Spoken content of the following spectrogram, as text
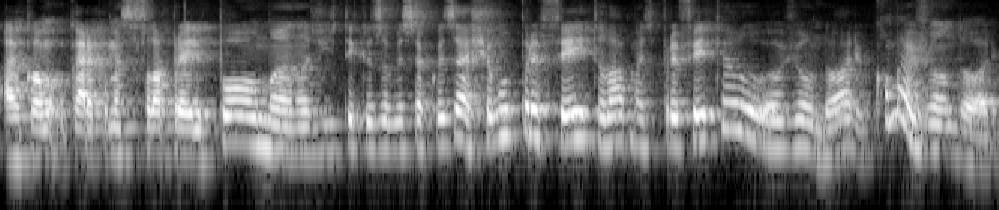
Aí o cara começa a falar pra ele, pô, mano, a gente tem que resolver essa coisa. Ah, chama o prefeito lá, mas o prefeito é o, é o João Dório. Como é o João Dório?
